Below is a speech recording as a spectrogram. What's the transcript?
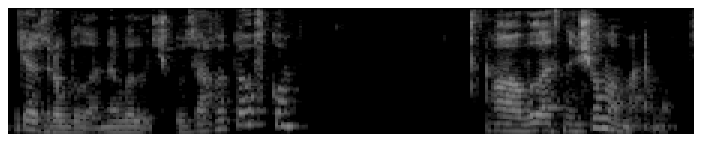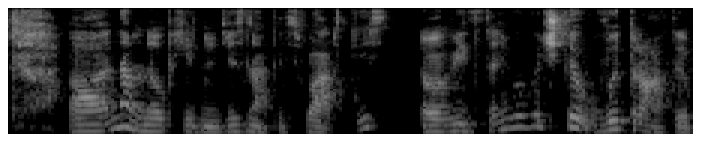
Я зробила невеличку заготовку. Власне, що ми маємо? Нам необхідно дізнатись вартість, відстань, вибачте, витрати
